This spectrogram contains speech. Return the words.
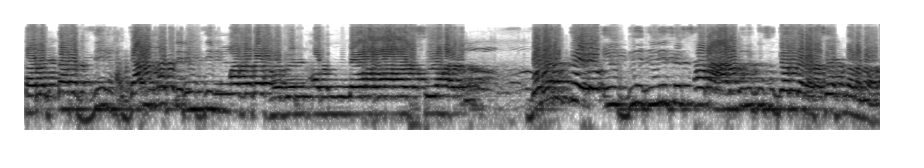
তাহলে তার জান্নাতের জিম্মাদার হবেন আল্লাহ বলেন তো এই দুই জিনিসের ছাড়া আর কোনো কিছু দরকার আছে আপনার আমার?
